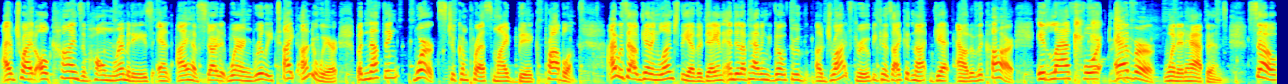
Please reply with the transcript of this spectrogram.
I've tried all kinds of home remedies, and I have started wearing really tight underwear, but nothing works to compress my big problem. I was out getting lunch the other day and ended up having to go through a drive through because I could not get out of the car. It lasts forever when it happens. So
